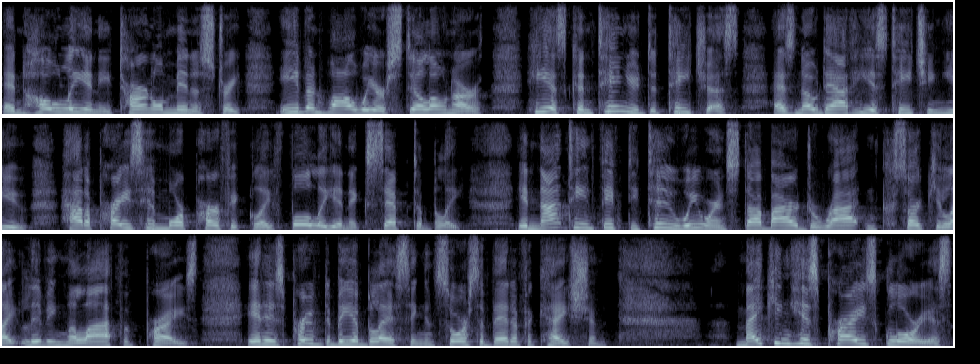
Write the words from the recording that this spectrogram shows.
and holy and eternal ministry, even while we are still on earth. He has continued to teach us, as no doubt He is teaching you, how to praise Him more perfectly, fully, and acceptably. In 1952, we were inspired to write and circulate Living the Life of Praise. It has proved to be a blessing and source of edification making his praise glorious,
